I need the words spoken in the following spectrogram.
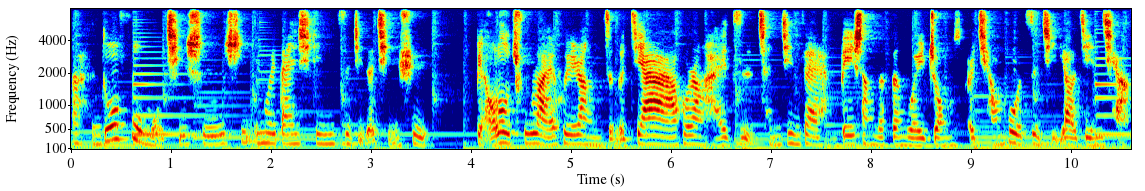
那很多父母其实是因为担心自己的情绪表露出来，会让整个家啊，或让孩子沉浸在很悲伤的氛围中，而强迫自己要坚强。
